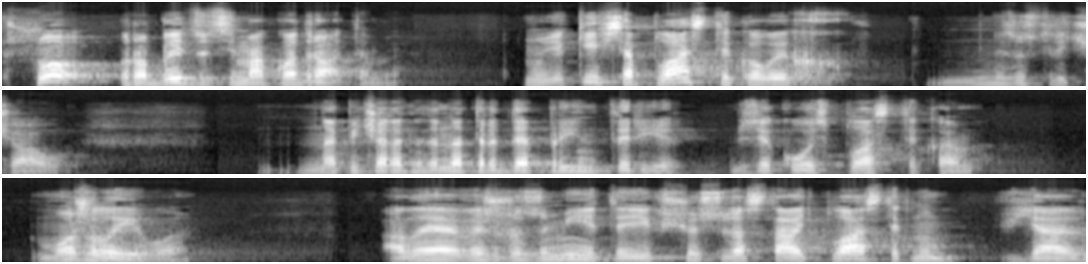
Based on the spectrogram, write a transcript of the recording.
Що робити з усіма квадратами? Ну, якихось пластикових не зустрічав. Напечатати на 3D принтері з якогось пластика можливо. Але ви ж розумієте, якщо сюди ставить пластик, ну я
